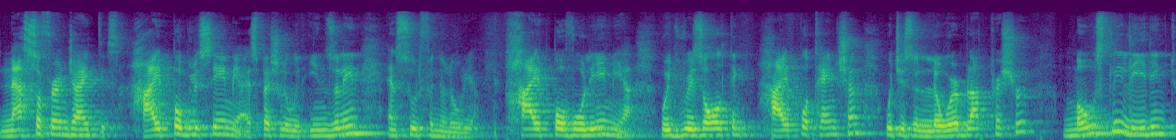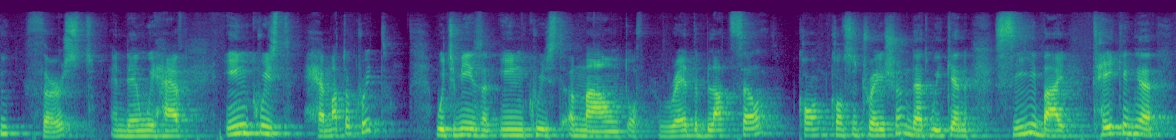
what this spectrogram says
nasopharyngitis, hypoglycemia, especially with insulin and sulfonylurea, hypovolemia with resulting hypotension, which is a lower blood pressure, mostly leading to thirst. And then we have increased hematocrit, which means an increased amount of red blood cell con concentration that we can see by taking a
